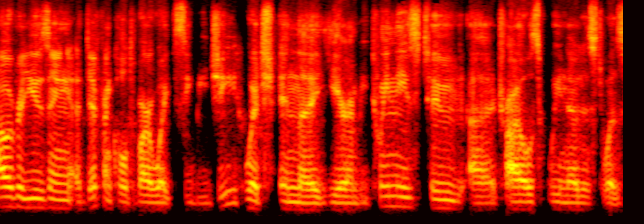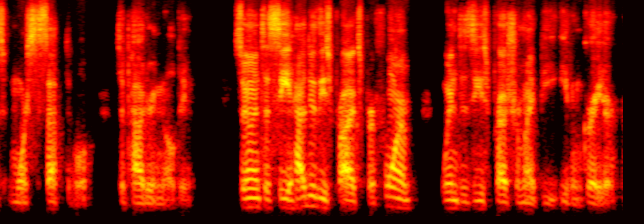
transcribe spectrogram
however, using a different cultivar white CBG, which in the year in between these two uh, trials, we noticed was more susceptible to powdery mildew. So we wanted to see how do these products perform when disease pressure might be even greater.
